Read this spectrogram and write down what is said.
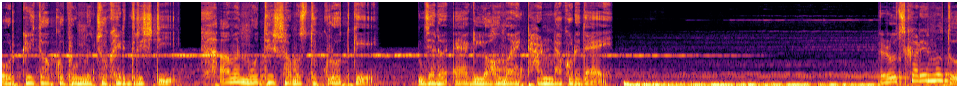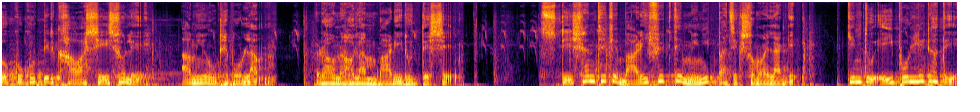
ওর কৃতজ্ঞপূর্ণ চোখের দৃষ্টি আমার মধ্যের সমস্ত ক্রোধকে যেন এক লহমায় ঠান্ডা করে দেয়। রোজকারের মতো কুকুরটির খাওয়া শেষ হলে আমিও উঠে পড়লাম। রওনা হলাম বাড়ির উদ্দেশ্যে। স্টেশন থেকে বাড়ি ফিরতে মিনিট পাঁচেক সময় লাগে। কিন্তু এই পল্লীটাতে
